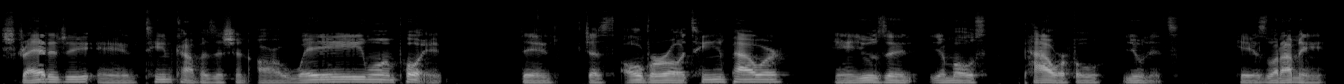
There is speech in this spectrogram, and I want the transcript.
strategy and team composition are way more important than just overall team power and using your most powerful units. Here's what I mean.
